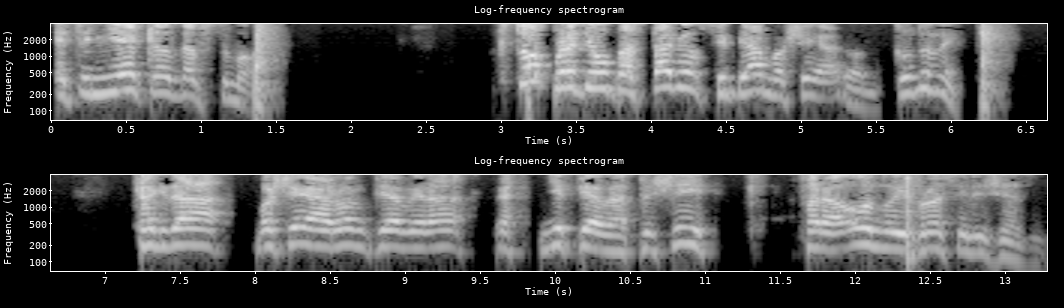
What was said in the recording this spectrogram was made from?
Это не колдовство. Кто противопоставил себя Моше и Аарон? Кудуны. Когда Моше и Аарон первый раз, не первый раз, пришли к фараону и бросили жезл.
